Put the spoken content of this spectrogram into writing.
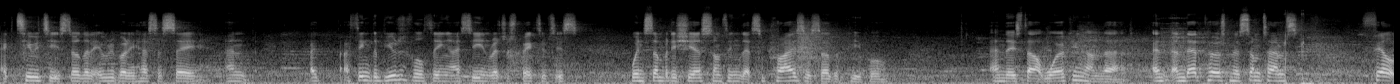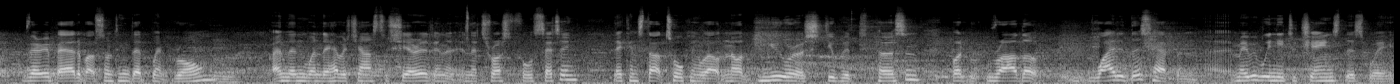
activities so that everybody has a say? And I, I think the beautiful thing I see in retrospectives is when somebody shares something that surprises other people and they start working on that. And, and that person has sometimes felt very bad about something that went wrong. Mm. And then when they have a chance to share it in a, in a trustful setting, they can start talking about not you are a stupid person, but rather why did this happen? Uh, maybe we need to change this way.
